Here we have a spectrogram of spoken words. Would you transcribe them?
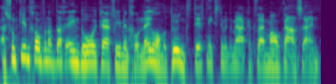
als zo'n kind gewoon vanaf dag één te horen krijgt van je bent gewoon Nederlander, punt. Het heeft niks te maken dat wij Marokkaans zijn.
